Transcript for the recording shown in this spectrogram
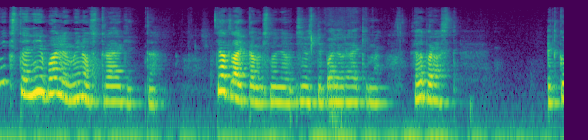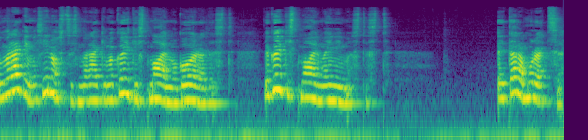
miks te nii palju minust räägite? tead, Laika, miks me sinust nii palju räägime? sellepärast, et kui me räägime sinust, siis me räägime kõigist maailma koeradest ja kõigist maailma inimestest. et ära muretse,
